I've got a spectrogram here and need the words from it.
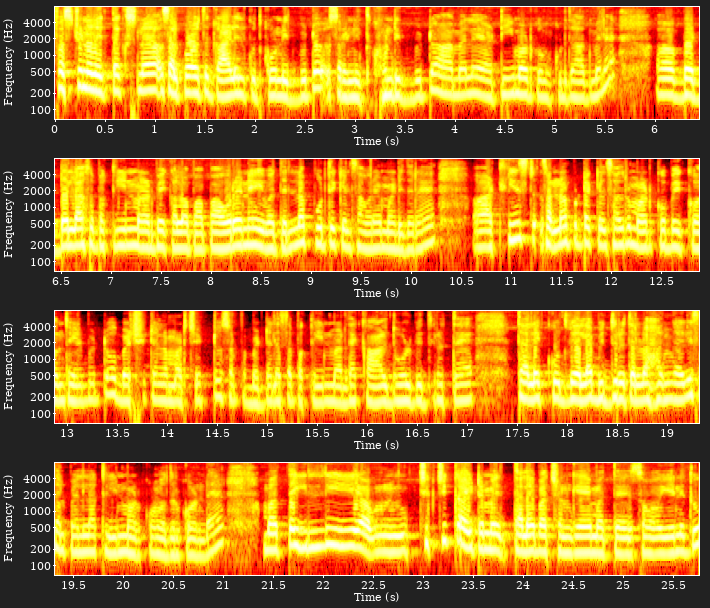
ಫಸ್ಟು ನಾನು ಎದ್ದ ತಕ್ಷಣ ಸ್ವಲ್ಪ ಹೊತ್ತು ಗಾಳಿಲಿ ಕುತ್ಕೊಂಡಿದ್ಬಿಟ್ಟು ಸರಿ ನಿಂತ್ಕೊಂಡಿದ್ಬಿಟ್ಟು, ಆಮೇಲೆ ಟೀ ಮಾಡ್ಕೊಂಡು ಕುಡ್ದಾದ್ಮೇಲೆ ಬೆಡ್ಡೆಲ್ಲ ಸ್ವಲ್ಪ ಕ್ಲೀನ್ ಮಾಡಬೇಕಲ್ಲ ಪಾಪ. ಅವರೇ ಇವತ್ತೆಲ್ಲ ಪೂರ್ತಿ ಕೆಲಸ ಅವರೇ ಮಾಡಿದ್ದಾರೆ ಅಟ್ಲೀಸ್ಟ್ ಸಣ್ಣ ಪುಟ್ಟ ಕೆಲಸ ಆದರೂ ಮಾಡ್ಕೋಬೇಕು ಅಂತ ಹೇಳ್ಬಿಟ್ಟು ಬೆಡ್ಶೀಟ್ ಎಲ್ಲ ಮಾಡಿಸಿಟ್ಟು ಸ್ವಲ್ಪ ಬೆಡ್ಡೆಲ್ಲ ಸ್ವಲ್ಪ ಕ್ಲೀನ್ ಮಾಡಿದೆ. ಕಾಲು ಧೂಳು ಬಿದ್ದಿರುತ್ತೆ, ತಲೆ ಕೂದಲು ಎಲ್ಲ ಬಿದ್ದಿರುತ್ತಲ್ವ? ಹಾಗಾಗಿ ಸ್ವಲ್ಪ ಎಲ್ಲ ಕ್ಲೀನ್ ಮಾಡ್ಕೊಂಡು ಒದ್ರಕೊಂಡೆ. ಮತ್ತು ಇಲ್ಲಿ ಚಿಕ್ಕ ಚಿಕ್ಕ ಐಟಮೇ ತಲೆ ಬಚ್ಚಣಿಗೆ ಮತ್ತು ಸೊ, ಏನಿದು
